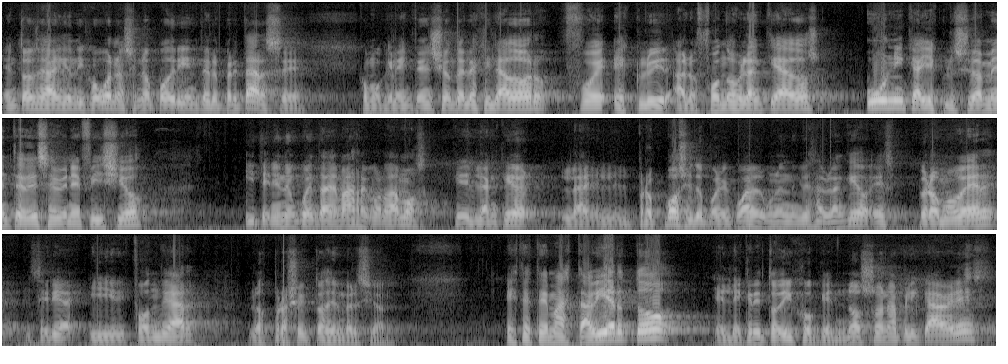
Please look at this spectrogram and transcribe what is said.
Entonces alguien dijo, bueno, si no podría interpretarse como que la intención del legislador fue excluir a los fondos blanqueados única y exclusivamente de ese beneficio y teniendo en cuenta además, recordamos que el blanqueo, el propósito por el cual uno ingresa al blanqueo es promover y, sería, y fondear los proyectos de inversión. Este tema está abierto, el decreto dijo que no son aplicables,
